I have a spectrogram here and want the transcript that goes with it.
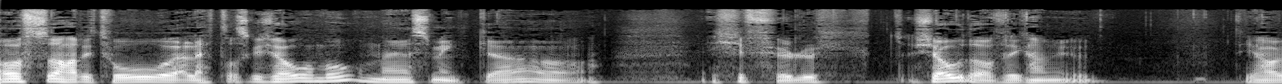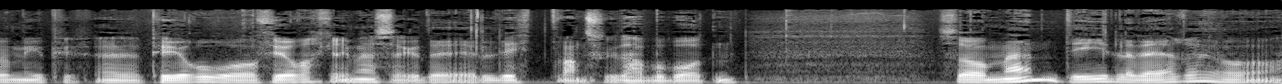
Og så har de to elektriske show om bord med sminke og ikke fullt show, da, for de jo de har jo mye eh, pyro og fyrverkeri med seg, og det er litt vanskelig å ha på båten. Så, men de leverer, og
